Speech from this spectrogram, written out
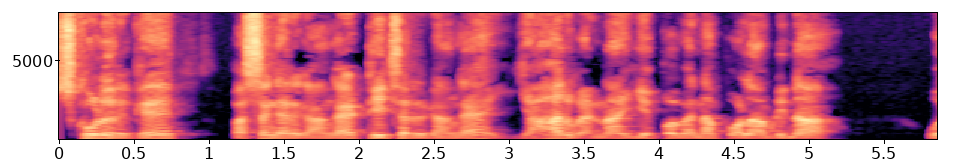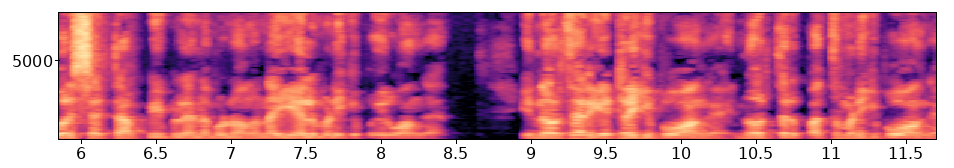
ஸ்கூல் இருக்கு பசங்க இருக்காங்க டீச்சர் இருக்காங்க யார் வேணா எப்போ வேணா போகலாம் அப்படின்னா ஒரு செட் ஆஃப் பீப்புள் என்ன பண்ணுவாங்கன்னா ஏழு மணிக்கு போயிடுவாங்க இன்னொருத்தர் எட்டரைக்கு போவாங்க இன்னொருத்தர் பத்து மணிக்கு போவாங்க.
